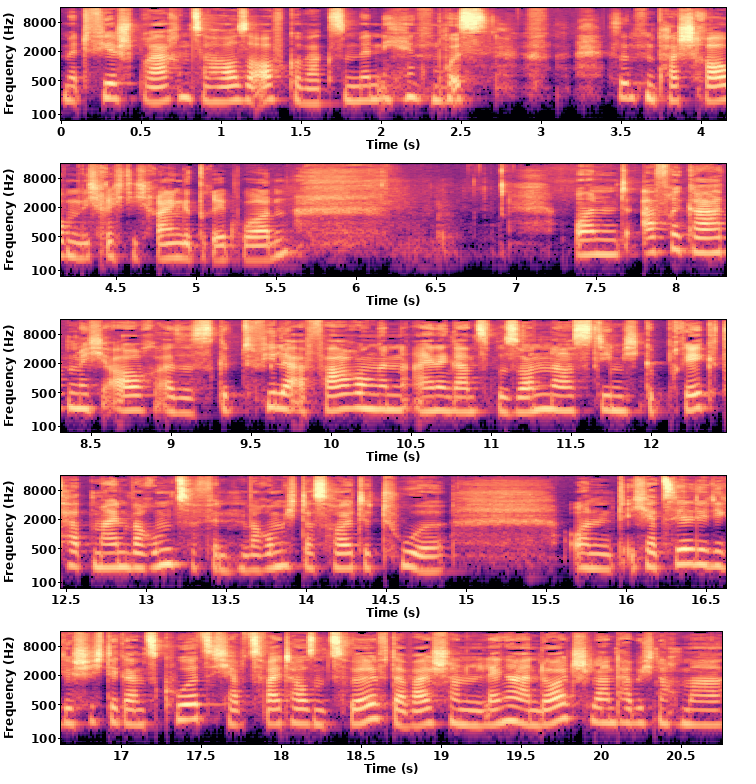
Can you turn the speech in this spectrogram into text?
mit vier Sprachen zu Hause aufgewachsen bin. Irgendwo sind ein paar Schrauben nicht richtig reingedreht worden. Und Afrika hat mich auch, also es gibt viele Erfahrungen, eine ganz besonders, die mich geprägt hat, mein Warum zu finden, warum ich das heute tue. Und ich erzähle dir die Geschichte ganz kurz. Ich habe 2012, da war ich schon länger in Deutschland, habe ich noch mal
